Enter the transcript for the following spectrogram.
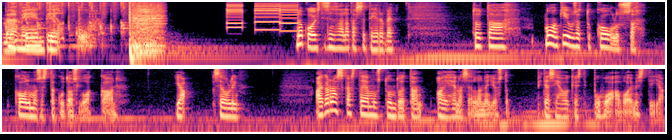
mä, mä menen telkkuun. No Koistisen sailla tässä terve. Tota, mua on kiusattu koulussa kolmosesta kutosluokkaan. Ja se oli aika raskasta ja musta tuntuu, että on aiheena sellainen, josta pitäisi ihan oikeasti puhua avoimesti ja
